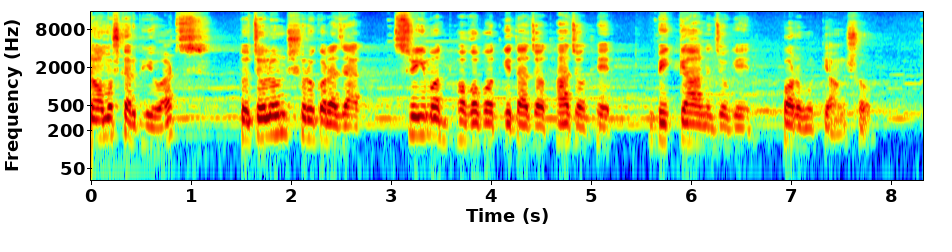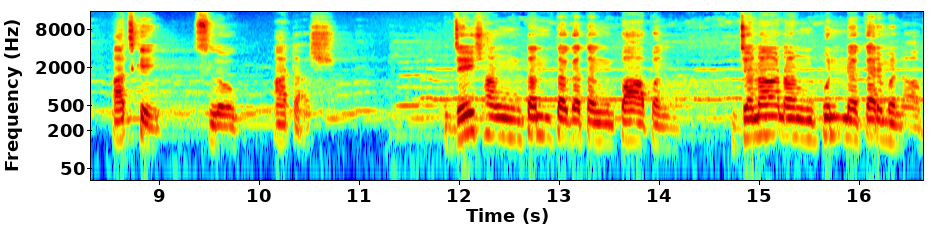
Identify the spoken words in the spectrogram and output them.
নমস্কার ভিউয়ার্স। তো চলুন শুরু করা যাক শ্রীমদ্ ভগবদ গীতা যথাযথের বিজ্ঞান যোগের পরবর্তী অংশ। আজকে শ্লোক আটাশ যে তন্তগতং পাপং, জনানাং পুণ্য কর্মনাম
